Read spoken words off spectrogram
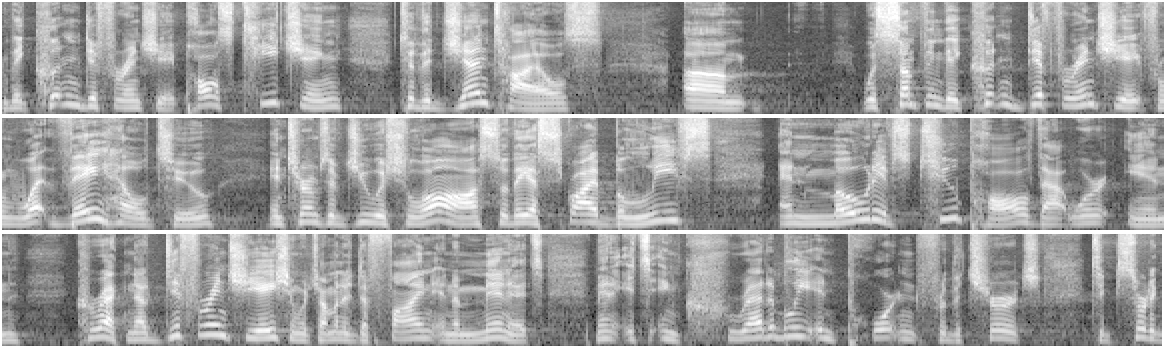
They couldn't differentiate. Paul's teaching to the Gentiles um, was something they couldn't differentiate from what they held to in terms of Jewish law, so they ascribed beliefs and motives to Paul that were incorrect. Now, differentiation, which I'm going to define in a minute, man, it's incredibly important for the church to sort of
